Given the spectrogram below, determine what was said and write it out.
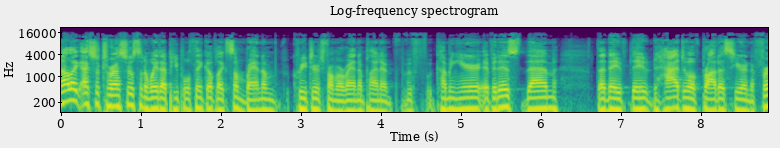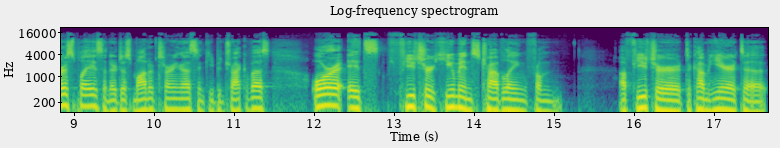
not like extraterrestrials in a way that people think of like some random creatures from a random planet coming here. If it is them, then they they had to have brought us here in the first place, and they're just monitoring us and keeping track of us, or it's future humans traveling from a future to come here to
